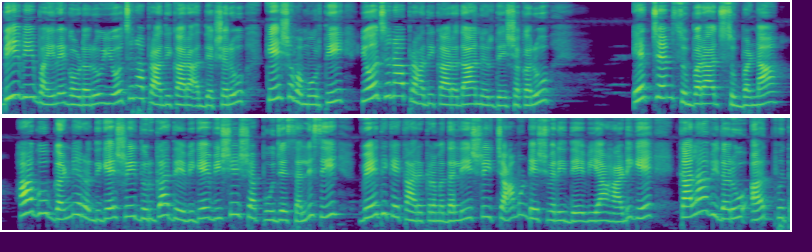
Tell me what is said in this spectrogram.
ಬಿವಿ ಬೈರೇಗೌಡರು, ಯೋಜನಾ ಪ್ರಾಧಿಕಾರ ಅಧ್ಯಕ್ಷರು ಕೇಶವಮೂರ್ತಿ, ಯೋಜನಾ ಪ್ರಾಧಿಕಾರದ ನಿರ್ದೇಶಕರು ಎಚ್ಎಂ ಸುಬ್ಬರಾಜ್ ಸುಬ್ಬಣ್ಣ ಹಾಗೂ ಗಣ್ಯರೊಂದಿಗೆ ಶ್ರೀ ದುರ್ಗಾದೇವಿಗೆ ವಿಶೇಷ ಪೂಜೆ ಸಲ್ಲಿಸಿ ವೇದಿಕೆ ಕಾರ್ಯಕ್ರಮದಲ್ಲಿ ಶ್ರೀ ಚಾಮುಂಡೇಶ್ವರಿ ದೇವಿಯ ಹಾಡಿಗೆ ಕಲಾವಿದರು ಅದ್ಭುತ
